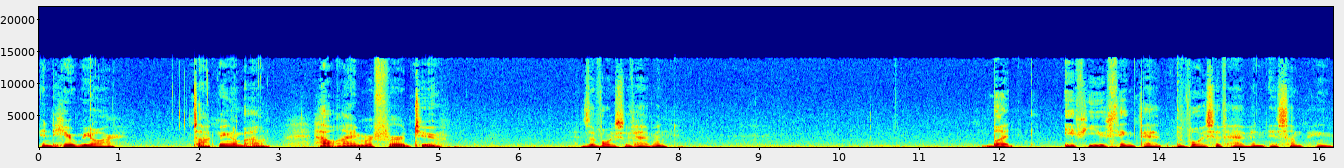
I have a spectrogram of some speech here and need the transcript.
And here we are, talking about how I am referred to as the voice of heaven. But if you think that the voice of heaven is something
